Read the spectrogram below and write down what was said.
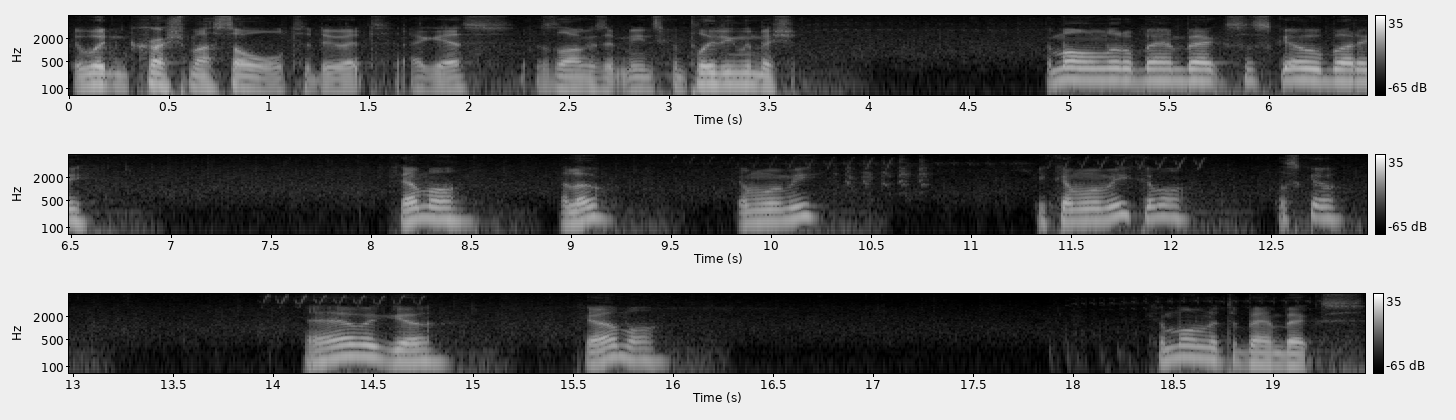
it wouldn't crush my soul to do it, I guess, as long as it means completing the mission. Come on, little Bambex, let's go, buddy. Come on. Hello? Come with me? You come with me? Come on. Let's go. There we go. Come on. Come on, little Bambex.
